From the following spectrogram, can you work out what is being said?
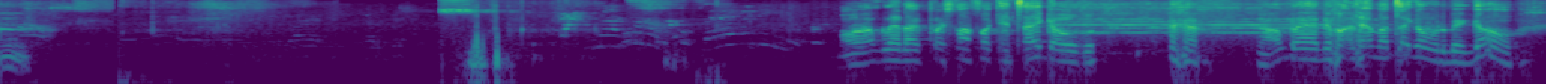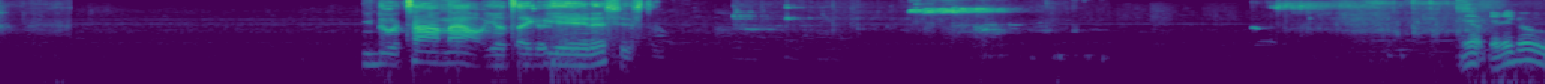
Mm. Boy, I'm glad I pushed my fucking takeover. I'm glad that my, takeover would have been gone. You do a timeout, you'll take it. Yeah, that shit's stupid. Yep, there they go.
